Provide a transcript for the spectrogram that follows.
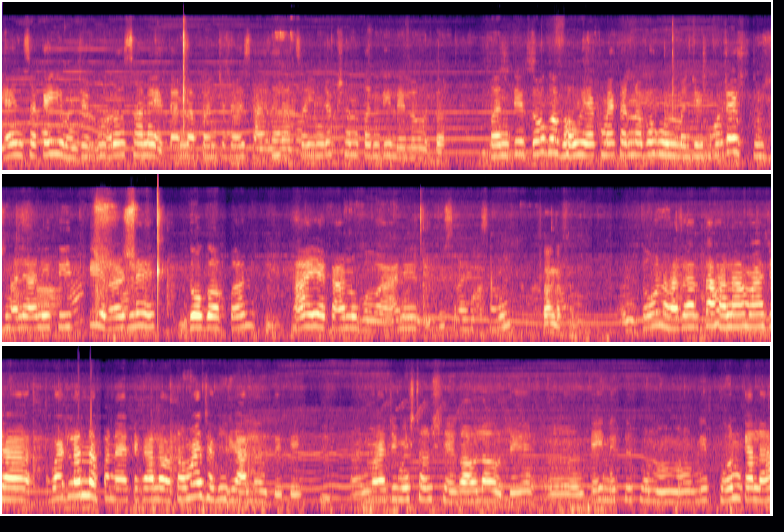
यांचं काही म्हणजे भरोसा नाही. त्यांना पंचेचाळीस हजाराचं इंजेक्शन पण दिलेलं होतं. पण ते दोघं भाऊ एकमेकांना बघून म्हणजे मोठे खुश झाले आणि ते इतके रडले दोघं पण. हा एक अनुभव आहे. आणि दुसरा एक सांगू? सांगा सांगा. दोन हजार दहाला माझ्या वडिलांना पण अटॅक आला होता. माझ्या घरी आले होते ते. आणि माझे मिस्टर शेगावला होते. त्यांनी तिथून मग मी फोन केला.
